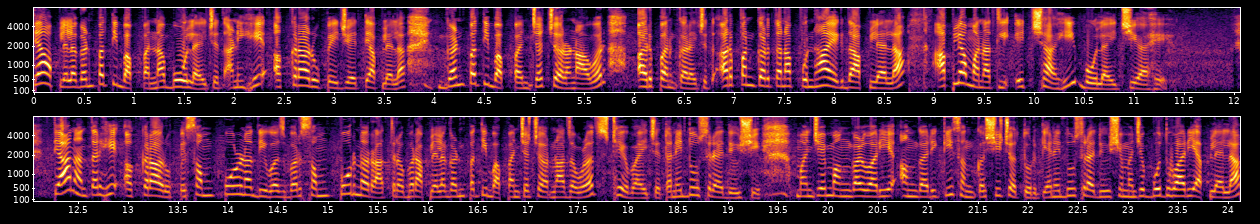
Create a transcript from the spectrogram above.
त्या आपल्याला गणपती बाप्पांना बोलायचे आहेत आणि हे अकरा रुपये जे आहेत ते आपल्याला गणपती बाप्पांच्या चरणावर अर्पण करायचे. आहेत अर्पण करताना पुन्हा एकदा आपल्याला आपल्या मनातली इच्छाही बोलायची आहे. त्यानंतर हे अकरा रुपये संपूर्ण दिवसभर संपूर्ण रात्रभर आपल्याला गणपती बाप्पांच्या चरणाजवळच ठेवायचे. आहेत आणि दुसऱ्या दिवशी म्हणजे मंगळवारी अंगारिकी संकशी चतुर्थी आणि दुसऱ्या दिवशी म्हणजे बुधवारी आपल्याला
